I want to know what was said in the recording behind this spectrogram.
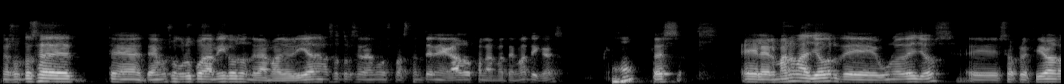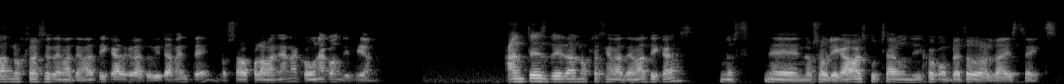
nosotros eh, te- tenemos un grupo de amigos donde la mayoría de nosotros éramos bastante negados con las matemáticas. Ujú. Entonces, el hermano mayor de uno de ellos eh, se ofreció a darnos clases de matemáticas gratuitamente los sábados por la mañana con una condición. Antes de darnos clases de matemáticas, nos, eh, nos obligaba a escuchar un disco completo de los Dire Straits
